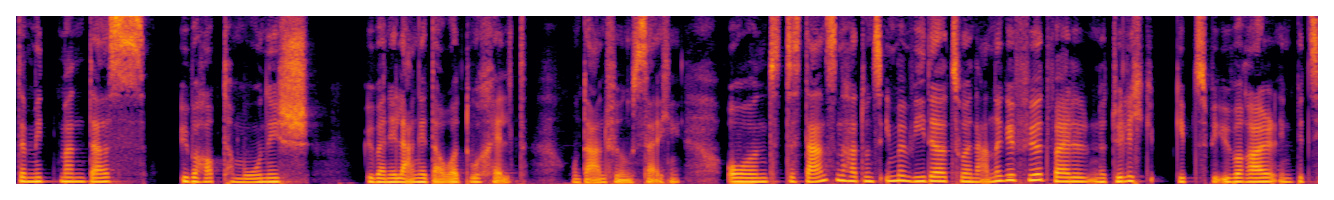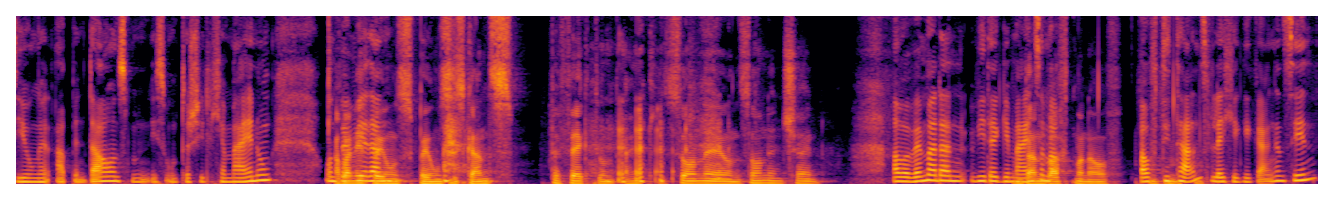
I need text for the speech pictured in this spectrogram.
damit man das überhaupt harmonisch über eine lange Dauer durchhält, unter Anführungszeichen. Und das Tanzen hat uns immer wieder zueinander geführt, weil natürlich gibt es wie überall in Beziehungen Up and Downs, man ist unterschiedlicher Meinung. Und Aber nicht bei uns, bei uns ist ganz perfekt und eitel Sonne und Sonnenschein. Aber wenn wir dann wieder gemeinsam dann auf, auf. auf die Tanzfläche gegangen sind,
